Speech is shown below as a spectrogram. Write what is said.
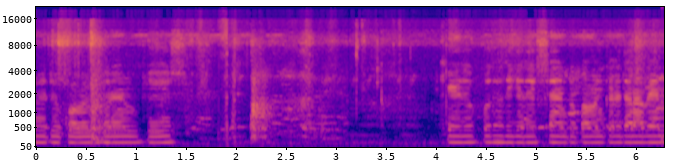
একটু কমেন্ট করেন প্লিজ কে কোথা থেকে দেখছেন একটু কমেন্ট করে জানাবেন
